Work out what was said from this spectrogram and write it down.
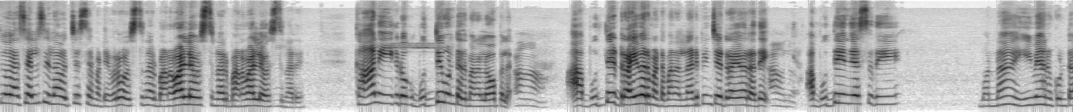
సో ఆ సెల్స్ ఇలా వచ్చేస్తాయన్నమాట. ఎవరో వస్తున్నారు మన వాళ్ళే వస్తున్నారు మన వాళ్ళే వస్తున్నారు. కానీ ఇక్కడ ఒక బుద్ధి ఉంటుంది మన లోపల. ఆ, బుద్ధి డ్రైవర్ అన్నమాట. మనల్ని నడిపించే డ్రైవర్ అదే. ఆ బుద్ధి ఏం చేస్తుంది? మొన్న ఈమె అనుకుంటా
